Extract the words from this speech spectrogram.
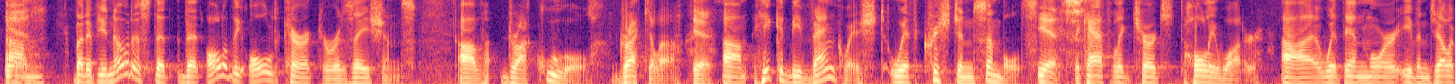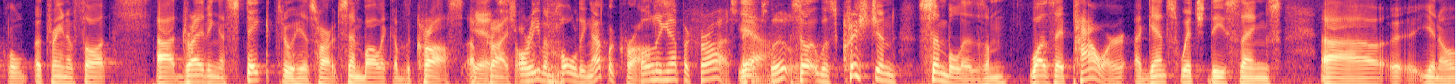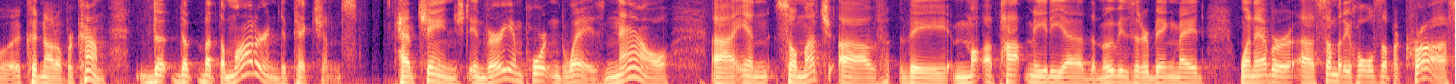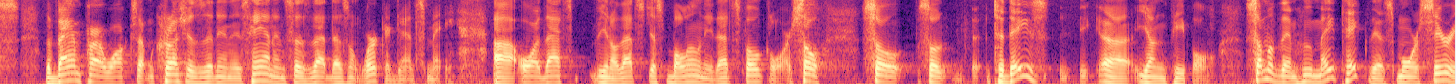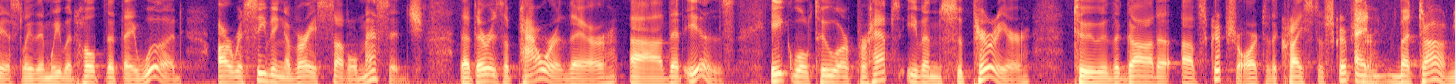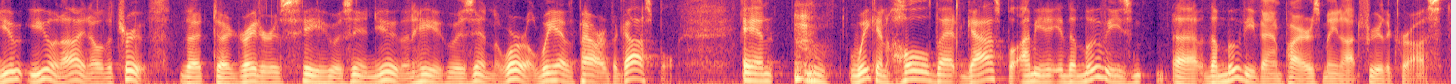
yes. Um, but if you notice that that all of the old characterizations of Dracul, Dracula. Yes. Um, he could be vanquished with Christian symbols. Yes. The Catholic Church, holy water. Uh, within more evangelical uh, train of thought, uh, driving a stake through his heart, symbolic of the cross of yes. Christ, or even holding up a cross. Holding up a cross, yeah. absolutely. So it was Christian symbolism was a power against which these things, uh, you know, could not overcome. The, the, but the modern depictions have changed in very important ways. Now, uh, in so much of the uh, pop media, the movies that are being made, whenever uh, somebody holds up a cross, the vampire walks up and crushes it in his hand and says, "That doesn't work against me," uh, or "That's you know that's just baloney, that's folklore." So, so, so today's uh, young people, some of them who may take this more seriously than we would hope that they would, are receiving a very subtle message that there is a power there uh, that is equal to or perhaps even superior to the God of Scripture or to the Christ of Scripture. And, but Tom, you you and I know the truth that uh, greater is He who is in you than He who is in the world. We have the power of the gospel, and we can hold that gospel. I mean, the movies, uh, the movie vampires may not fear the cross,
